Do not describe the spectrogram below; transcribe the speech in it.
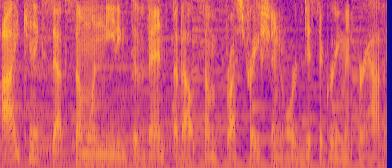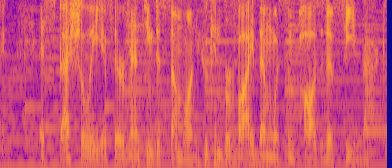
I can accept someone needing to vent about some frustration or disagreement we're having, especially if they're venting to someone who can provide them with some positive feedback.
